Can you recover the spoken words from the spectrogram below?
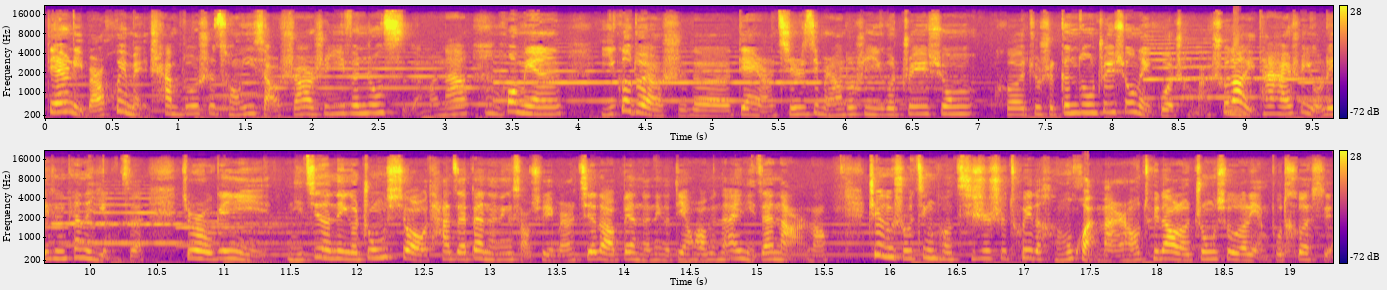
电影里边惠美差不多是从一小时二十一分钟死的嘛，那后面一个多小时的电影其实基本上都是一个追凶。和就是跟踪追凶的一个过程吧。说到底，它还是有类型片的影子。就是我给你，你记得那个钟秀，他在 Ben 的那个小区里面接到 Ben 的那个电话，问他，哎，你在哪儿呢？这个时候镜头其实是推得很缓慢，然后推到了钟秀的脸部特写，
